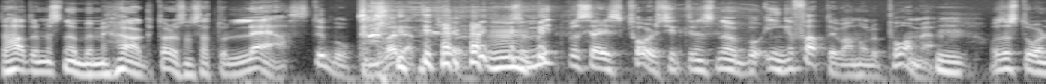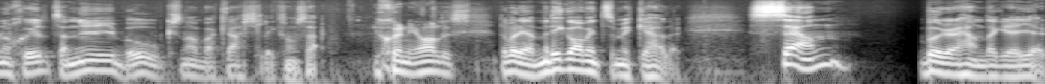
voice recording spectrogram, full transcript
Så hade de en snubbe med högtalare som satt och läste boken. Det var rätt kul. Så mitt på Sergels torg sitter en snubbe och ingen fattar vad han håller på med. Och så står det någon skylt, så här, ny bok, Snabba Cash. Liksom, så här. Genialiskt. Det var det, men det gav inte så mycket heller. Sen börjar det hända grejer.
